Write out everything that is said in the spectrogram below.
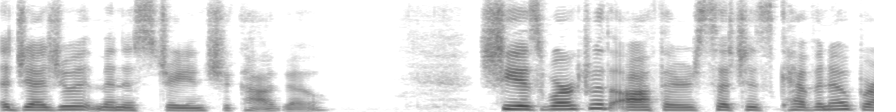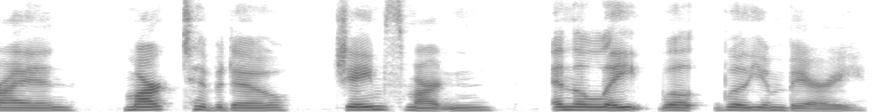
a Jesuit ministry in Chicago. She has worked with authors such as Kevin O'Brien, Mark Thibodeaux, James Martin, and the late William Barry.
